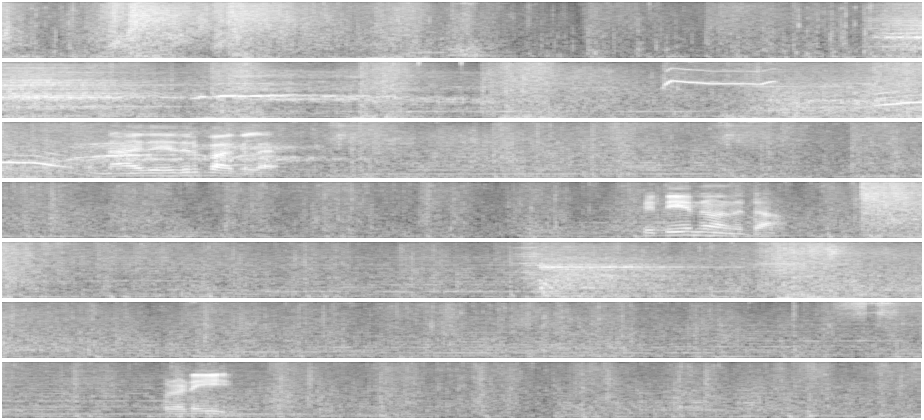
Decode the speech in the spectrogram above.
நான் இதை எதிர்பார்க்கல. திடீர்னு வந்துட்டான். ரெடி.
